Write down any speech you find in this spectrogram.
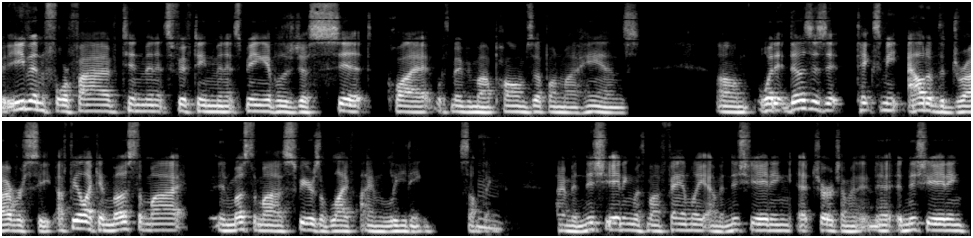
But even for five, ten minutes, 15 minutes, being able to just sit quiet with maybe my palms up on my hands, um, what it does is it takes me out of the driver's seat. I feel like in most of my in most of my spheres of life, I'm leading something. Mm. I'm initiating with my family. I'm initiating at church. I'm initiating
